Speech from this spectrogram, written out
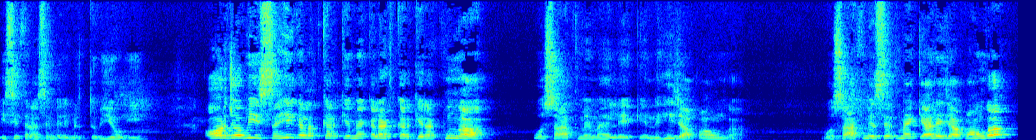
इसी तरह से मेरी मृत्यु भी होगी। और जो भी सही गलत करके मैं कलट करके रखूँगा, वो साथ में मैं लेके नहीं जा पाऊँगा। वो साथ में सिर्फ़ मैं क्या ले जा पाऊँगा?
